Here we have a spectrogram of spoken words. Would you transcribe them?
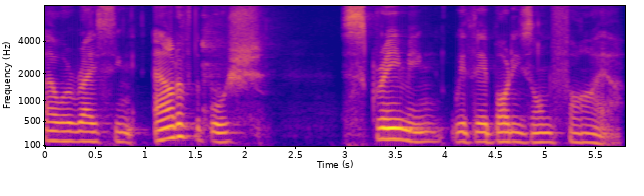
They were racing out of the bush, screaming with their bodies on fire.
